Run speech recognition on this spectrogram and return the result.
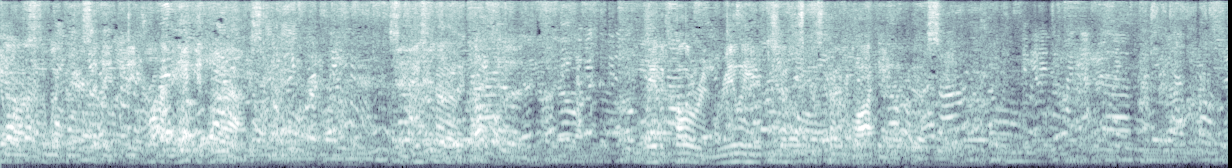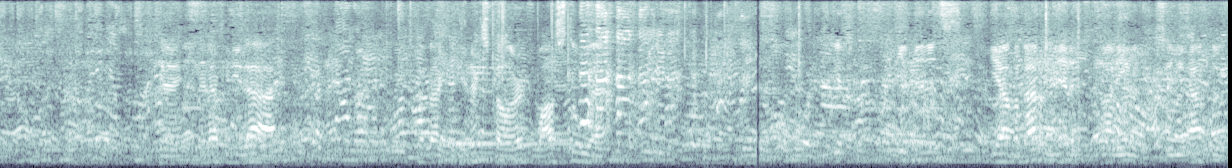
it while it's still wet because they, they dry wicked fast. So you just kind of lay the color in really, just, just kind of blocking it like this. Okay, and then after you do that, come back to your next color while still wet. Yeah, about a minute, not even. So you have to work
